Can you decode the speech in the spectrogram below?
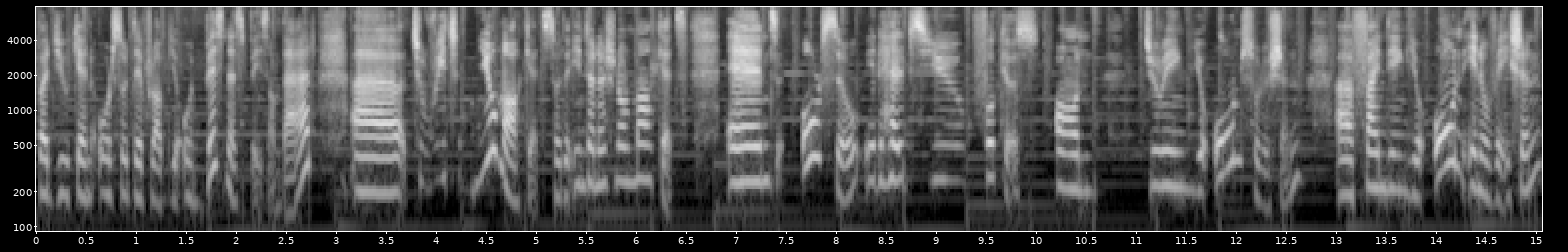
but you can also develop your own business based on that uh, to reach new markets, so the international markets. And also, it helps you focus on doing your own solution, uh, finding your own innovation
